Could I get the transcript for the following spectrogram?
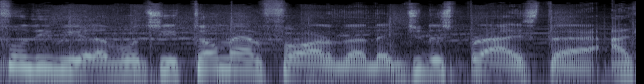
Inconfondibile la voce di Tom Hanford del Judas Priest, al-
